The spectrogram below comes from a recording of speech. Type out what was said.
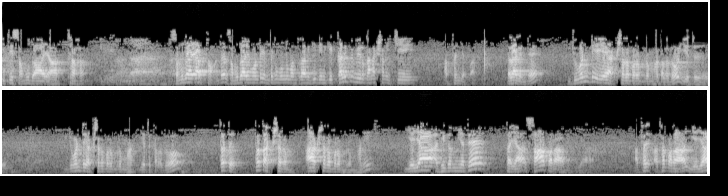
ఇది సముదాయార్థ సముదాయార్థం అంటే సముదాయం అంటే ఇంతకు ముందు మంత్రానికి దీనికి కలిపి మీరు కనెక్షన్ ఇచ్చి అర్థం చెప్పాలి. ఎలాగంటే ఇటువంటి ఏ అక్షర పరబ్రహ్మ కలదో యత్ ఇటువంటి అక్షర పరబ్రహ్మ యత్ కలదో తత్ తత్ అక్షరం ఆ అక్షర పరబ్రహ్మని యయా అధిగమ్యతే తయా సా పరా విద్య. అథ అథ పరా యయా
